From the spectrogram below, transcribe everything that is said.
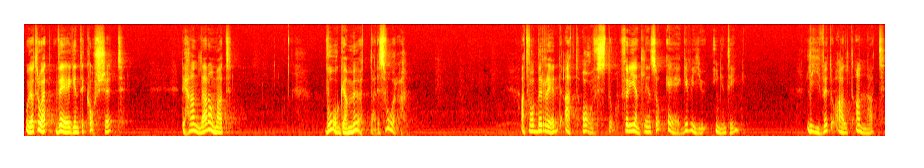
Och jag tror att vägen till korset, det handlar om att våga möta det svåra. Att vara beredd att avstå, för egentligen så äger vi ju ingenting. Livet och allt annat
